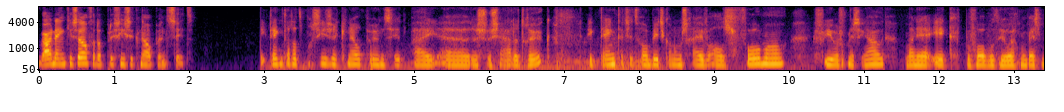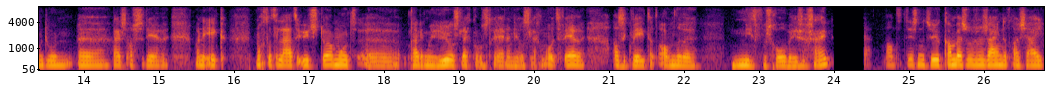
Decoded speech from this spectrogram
Waar denk je zelf dat het precieze knelpunt zit? Ik denk dat het precieze knelpunt zit bij uh, de sociale druk. Ik denk dat je het wel een beetje kan omschrijven als FOMO, fear of missing out. Wanneer ik bijvoorbeeld heel erg mijn best moet doen uh, tijdens afstuderen. Wanneer ik nog tot de late uurtjes door moet, uh, kan ik me heel slecht concentreren en heel slecht motiveren. Als ik weet dat anderen niet voor school bezig zijn. Want het is natuurlijk, kan best wel zo zijn dat als jij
